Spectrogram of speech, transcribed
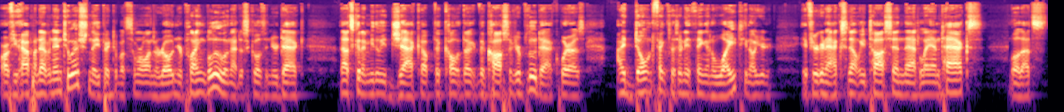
Or if you happen to have an intuition that you picked up somewhere on the road and you're playing blue and that just goes in your deck, that's going to immediately jack up the, co- the the cost of your blue deck. Whereas I don't think there's anything in white. You know, you're if you're going to accidentally toss in that land tax, well, that's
